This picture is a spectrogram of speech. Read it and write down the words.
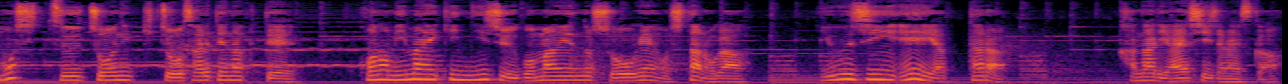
もし通帳に記帳されてなくて、この見舞い金25万円の証言をしたのが、友人 A やったら、かなり怪しいじゃないですか。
